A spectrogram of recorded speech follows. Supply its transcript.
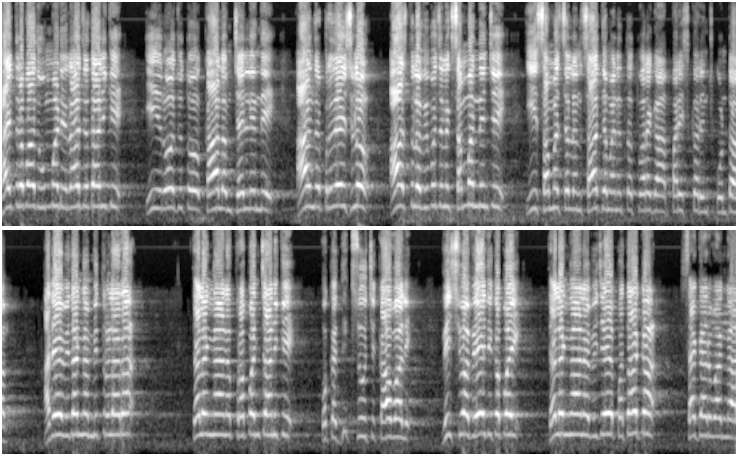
హైదరాబాద్ ఉమ్మడి రాజధానికి ఈ రోజుతో కాలం చెల్లింది. ఆంధ్రప్రదేశ్లో ఆస్తుల విభజనకు సంబంధించి ఈ సమస్యలను సాధ్యమైనంత త్వరగా పరిష్కరించుకుంటాం. అదేవిధంగా మిత్రులారా తెలంగాణ ప్రపంచానికి ఒక దిక్సూచి కావాలి. విశ్వ వేదికపై తెలంగాణ విజయ పతాక సగర్వంగా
